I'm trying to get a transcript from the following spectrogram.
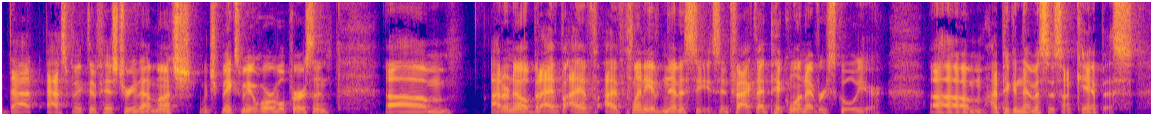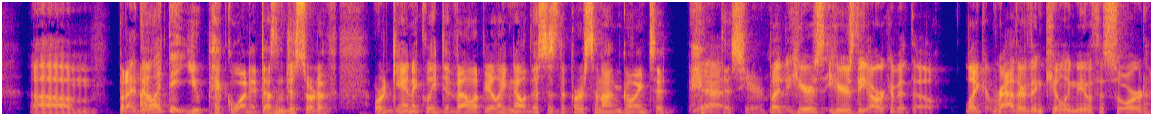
that aspect of history that much, which makes me a horrible person. Um I don't know, but I have I have I have plenty of nemesis. In fact, I pick one every school year. Um I pick a nemesis on campus. Um but I, I like that you pick one. It doesn't just sort of organically develop. You're like, no, this is the person I'm going to hit yeah, this year. But here's here's the arc of it though like rather than killing me with a sword,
